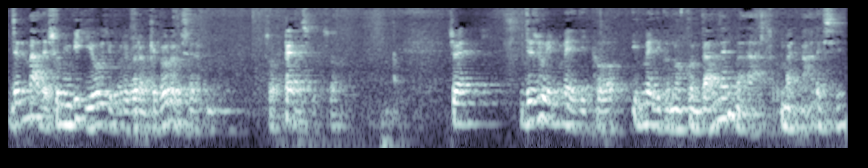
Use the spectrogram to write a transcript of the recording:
Del male sono invidiosi, vorrebbero anche loro essere, so, penso, so. Cioè Gesù è il medico, il medico non condanna il malato, ma il male sì.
